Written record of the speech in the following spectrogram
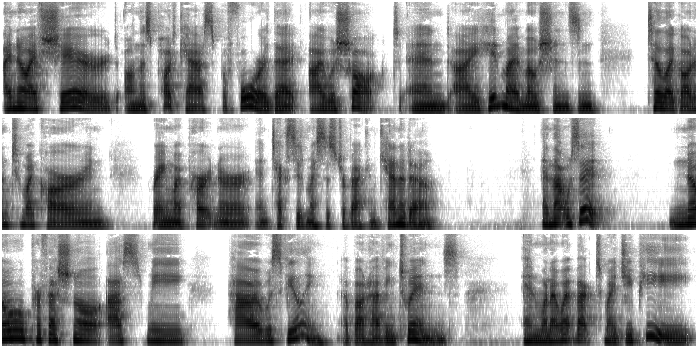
I know I've shared on this podcast before that I was shocked and I hid my emotions until I got into my car and rang my partner and texted my sister back in Canada. And that was it. No professional asked me how I was feeling about having twins. And when I went back to my GP,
